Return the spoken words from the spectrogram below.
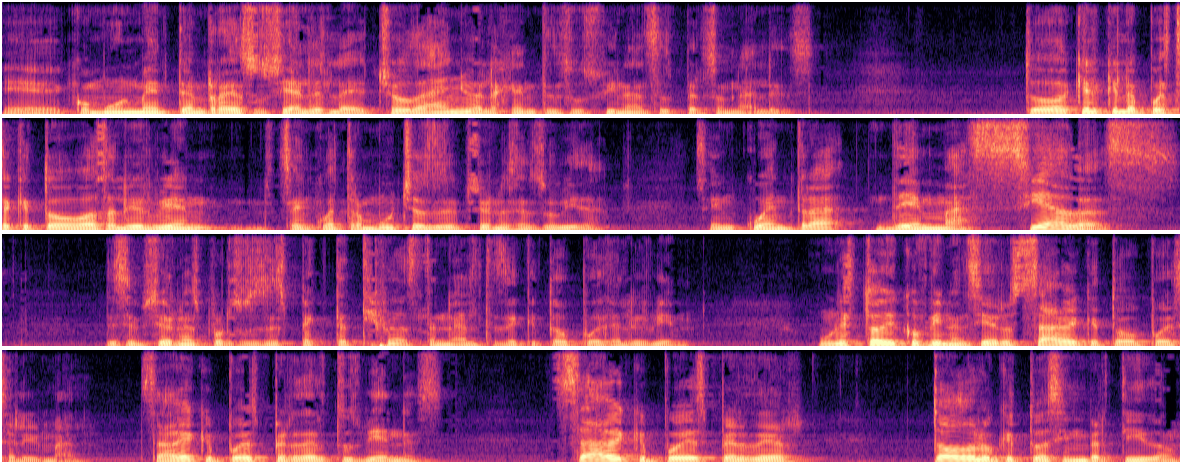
eh, comúnmente en redes sociales le ha hecho daño a la gente en sus finanzas personales todo aquel que le apuesta que todo va a salir bien, se encuentra muchas decepciones en su vida. Se encuentra demasiadas decepciones por sus expectativas tan altas de que todo puede salir bien. Un estoico financiero sabe que todo puede salir mal. Sabe que puedes perder tus bienes. Sabe que puedes perder todo lo que tú has invertido.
